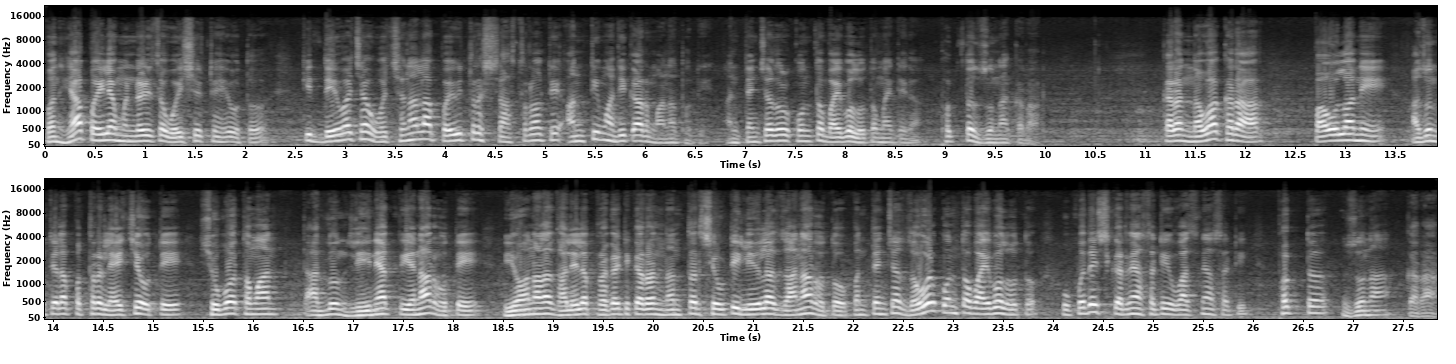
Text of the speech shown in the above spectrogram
पण ह्या पहिल्या मंडळीचं वैशिष्ट्य हे होतं की देवाच्या वचनाला पवित्र शास्त्राला ते अंतिम अधिकार मानत होते. आणि त्यांच्याजवळ कोणतं बायबल होतं माहिती आहे का? फक्त जुना करार. कारण नवा करार पावलाने अजून त्याला पत्र लिहायचे होते. शुभवर्तमान अजून लिहिण्यात येणार होते. योनाला झालेलं प्रगटीकरण नंतर शेवटी लिहिलं जाणार होतं. पण त्यांच्या जवळ कोणतं बायबल होतं? उपदेश करण्यासाठी वाचण्यासाठी फक्त जुना करार.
